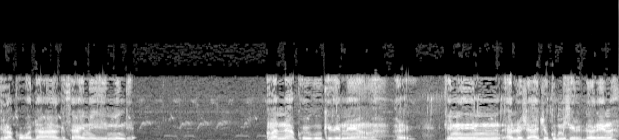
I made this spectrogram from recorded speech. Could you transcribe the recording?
ira ko da sa ina yi ninge anna ko yugo kizine yanga kini alo sha chuku misiri dorena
